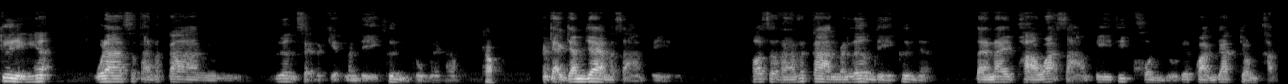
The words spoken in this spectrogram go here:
คืออย่างเงี้ยเวลาสถานการณ์เรื่องเศรษฐกิจมันดีขึ้นถูกไหมครับ ครับจากย่ำแย่มาสามปี พอสถานการณ์มันเริ่มดีขึ้นเนี่ย แต่ในภาวะสามปีที่คนอยู่ด้วยความยากจนขัด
